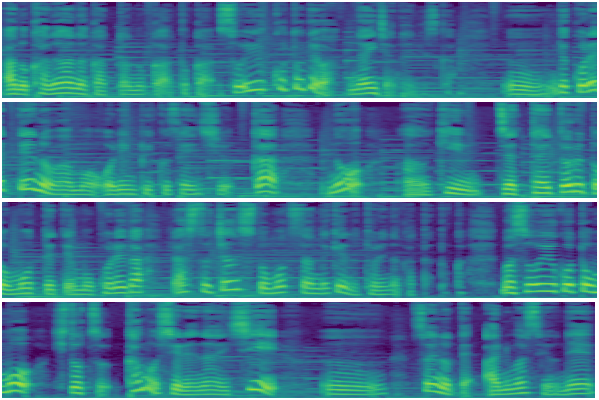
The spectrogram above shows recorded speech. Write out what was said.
あの叶わなかったのかとかそういうことではないじゃないですか。うん、でこれっていうのはもうオリンピック選手がのあの金絶対取ると思っててもこれがラストチャンスと思ってたんだけど取れなかったとか、まあ、そういうことも一つかもしれないし、うん、そういうのってありますよね。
